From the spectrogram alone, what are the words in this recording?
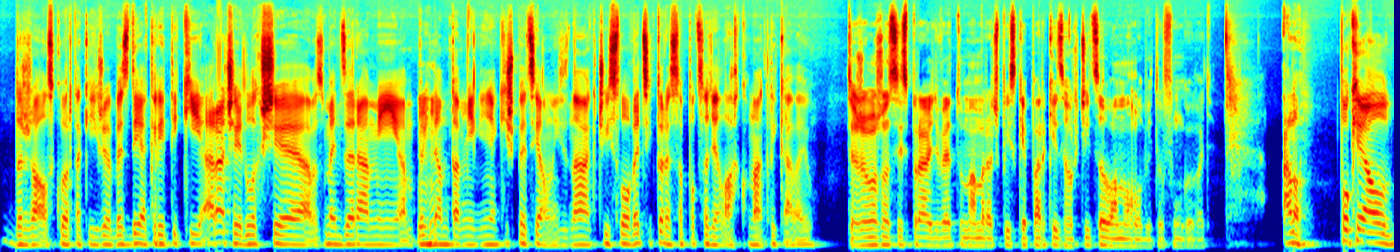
držal skôr takých, že bez diakritiky a radšej dlhšie a s medzerami a pridám mhm. tam niekde nejaký špeciálny znak, číslo, veci, ktoré sa v podstate ľahko naklikávajú. Takže možno si spraviť vetu, mám rád špíske parky s horčicou a mohlo by to fungovať. Áno, pokiaľ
